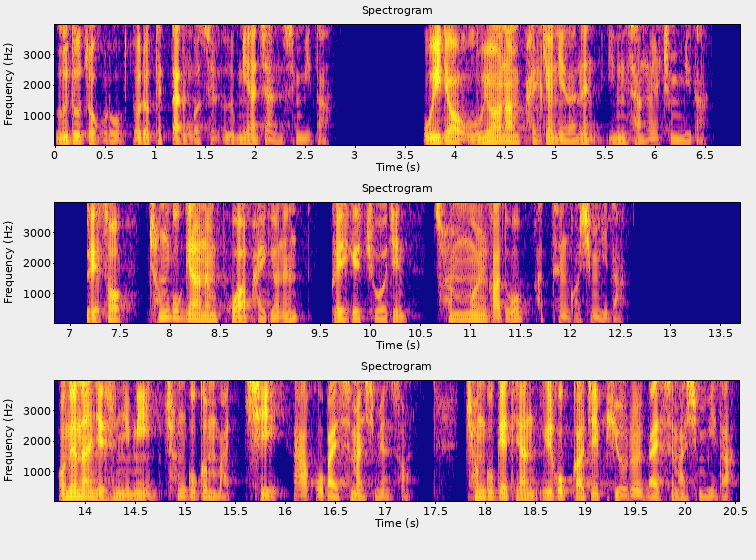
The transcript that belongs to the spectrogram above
의도적으로 노력했다는 것을 의미하지 않습니다. 오히려 우연한 발견이라는 인상을 줍니다. 그래서 천국이라는 보아 발견은 그에게 주어진 선물과도 같은 것입니다. 어느 날 예수님이 천국은 마치라고 말씀하시면서 천국에 대한 일곱 가지 비유를 말씀하십니다.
